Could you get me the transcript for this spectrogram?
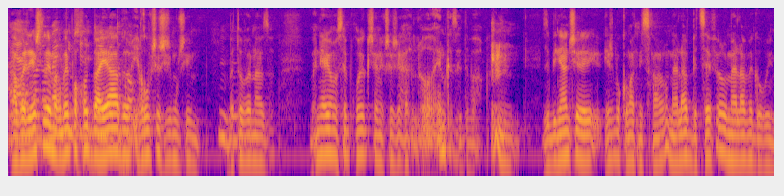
אבל יש להם הרבה פחות בעיה. בעירוב של שימושים בתובנה הזאת. ואני היום עושה פרויקט שאני חושב שלא, אין כזה דבר. זה בניין שיש בו קומת מסחר, מעליו בית ספר ומעליו מגורים.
